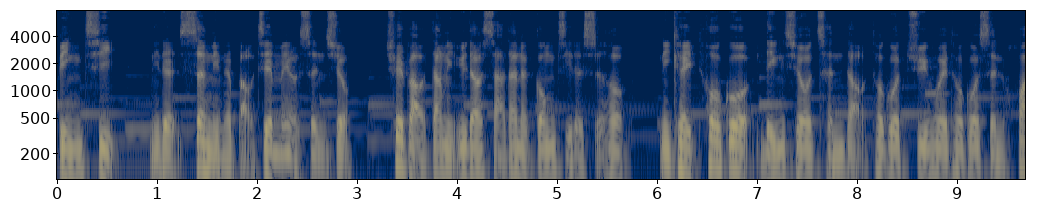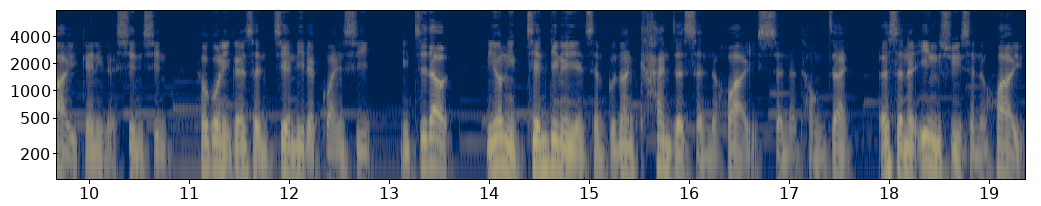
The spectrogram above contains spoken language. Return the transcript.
兵器、你的圣灵的宝剑没有生锈，确保当你遇到撒旦的攻击的时候，你可以透过灵修、晨祷，透过聚会，透过神话语给你的信心，透过你跟神建立的关系，你知道。你用你坚定的眼神，不断看着神的话语、神的同在，而神的应许、神的话语，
